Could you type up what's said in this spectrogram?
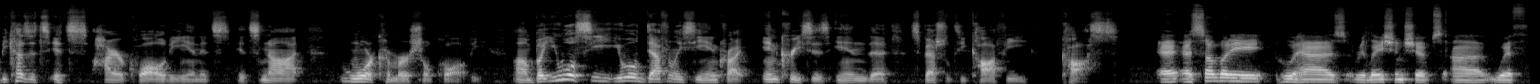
because it's it's higher quality and it's it's not more commercial quality. Um, but you will see you will definitely see incre- increases in the specialty coffee costs. As somebody who has relationships uh, with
